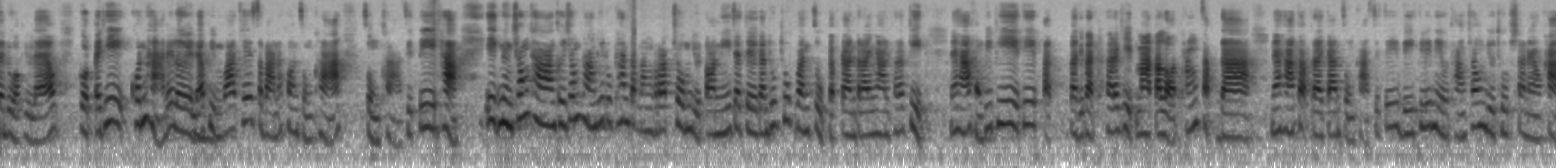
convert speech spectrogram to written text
สะดวกอยู่แล้ว กดไปที่ค้นหาได้เลย แล้วพิมพ์ว่าเทศบาลนครสงขลาสงขลาซิตี้ค่ะ อีกหนึ่งช่องทางคือช่องทางที่ทุกท่านกำลังรับชมอยู่ตอนนี้จะเจอกันทุกๆ วันศุกร์กับการรายงานภารกิจนะคะของพี่ๆที่ปฏิ ปฏิบัติภารกิจมาตลอดทั้งสัปดาห์นะคะกับรายการสงขลาซิตี้ Weekly News ทางช่อง YouTube Channel ค่ะ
